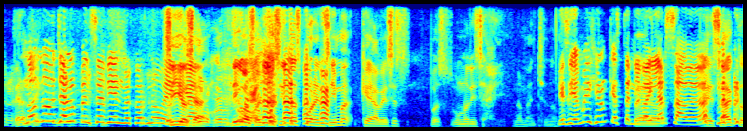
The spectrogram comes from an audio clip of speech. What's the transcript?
espérate. No, no, ya lo pensé bien, mejor no venga. Sí, o sea, digo, son cositas por encima que a veces, pues, uno dice, ay, no manches, ¿no? Que si ya me dijeron que hasta ni Pero- bailar sabe, ¿verdad? Exacto,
